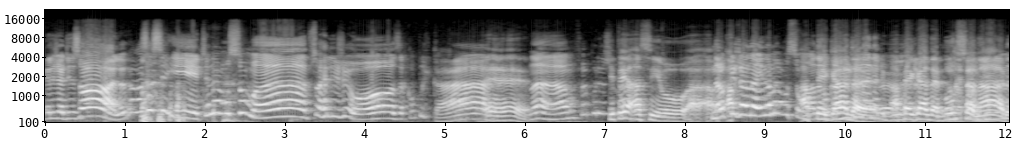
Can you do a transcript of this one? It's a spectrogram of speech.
ele já diz: olha, o negócio é o seguinte, ele é muçulmano, pessoa religiosa, é complicado. É. Não, não foi por isso. Que tem, assim, o, a, a- Não que Janaína não é muçulmana, A não, pegada, é de a pegada é Bolsonaro.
